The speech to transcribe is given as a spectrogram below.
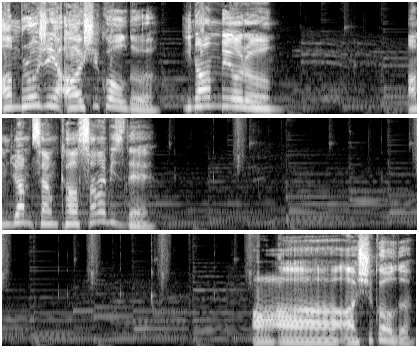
Ambrosia'ya aşık oldu. İnanmıyorum. Amcam sen kalsana bizde. Aa, aşık oldu.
